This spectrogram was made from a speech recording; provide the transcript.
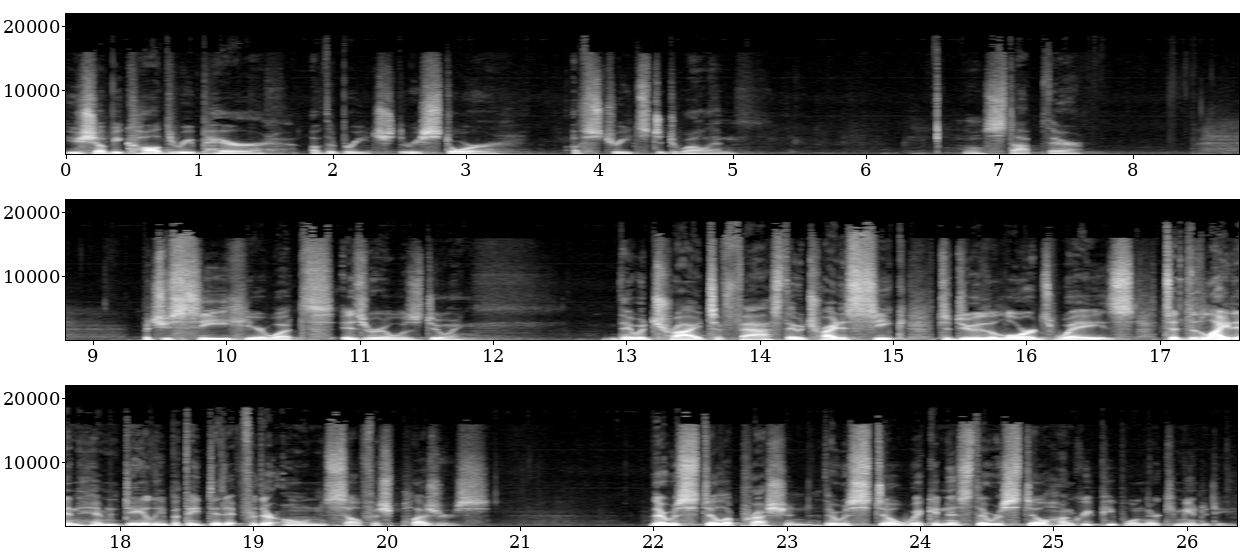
You shall be called the repairer of the breach, the restorer of streets to dwell in. I'll stop there. But you see here what Israel was doing. They would try to fast. They would try to seek to do the Lord's ways, to delight in Him daily, but they did it for their own selfish pleasures. There was still oppression, there was still wickedness, there were still hungry people in their community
